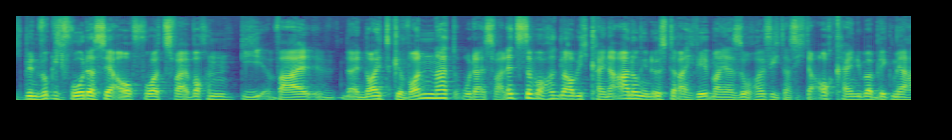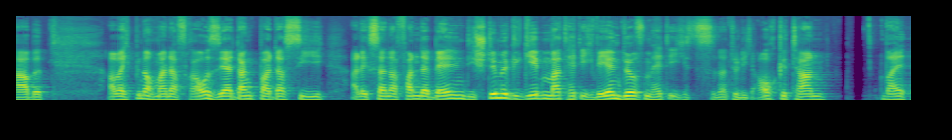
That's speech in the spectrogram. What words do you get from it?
ich bin wirklich froh, dass er auch vor zwei Wochen die Wahl erneut gewonnen hat. Oder es war letzte Woche, glaube ich, keine Ahnung. In Österreich wählt man ja so häufig, dass ich da auch keinen Überblick mehr habe. Aber ich bin auch meiner Frau sehr dankbar, dass sie Alexander van der Bellen die Stimme gegeben hat. Hätte ich wählen dürfen, hätte ich es natürlich auch getan, weil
